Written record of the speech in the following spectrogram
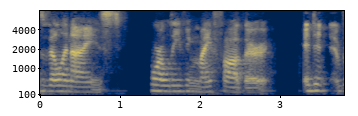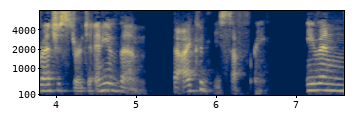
villainized for leaving my father. It didn't register to any of them that I could be suffering. Even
